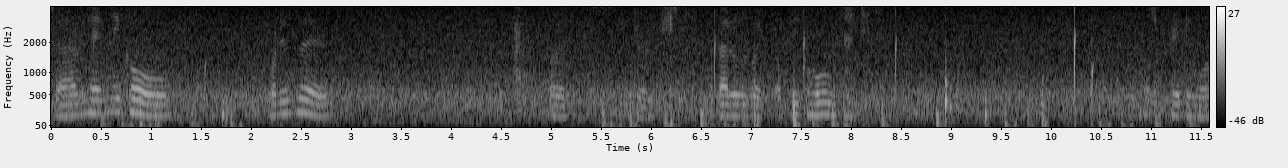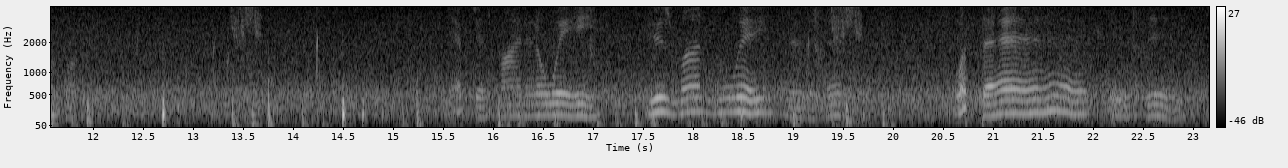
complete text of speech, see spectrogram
So I haven't hit any coal. What is this? Oh, it's just dirt. I thought it was like a big hole of emptiness. I was afraid to walk on it. Yep, just mining away. Just mining away. What the heck is this?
